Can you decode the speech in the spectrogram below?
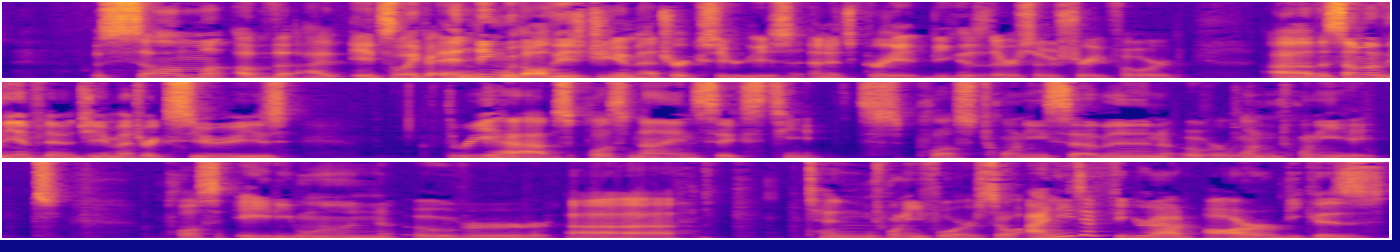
The sum of the, it's like ending with all these geometric series, and it's great because they're so straightforward. Uh, the sum of the infinite geometric series, 3 halves plus 9 sixteenths plus 27 over 128 plus 81 over uh, 1024. So I need to figure out R because,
